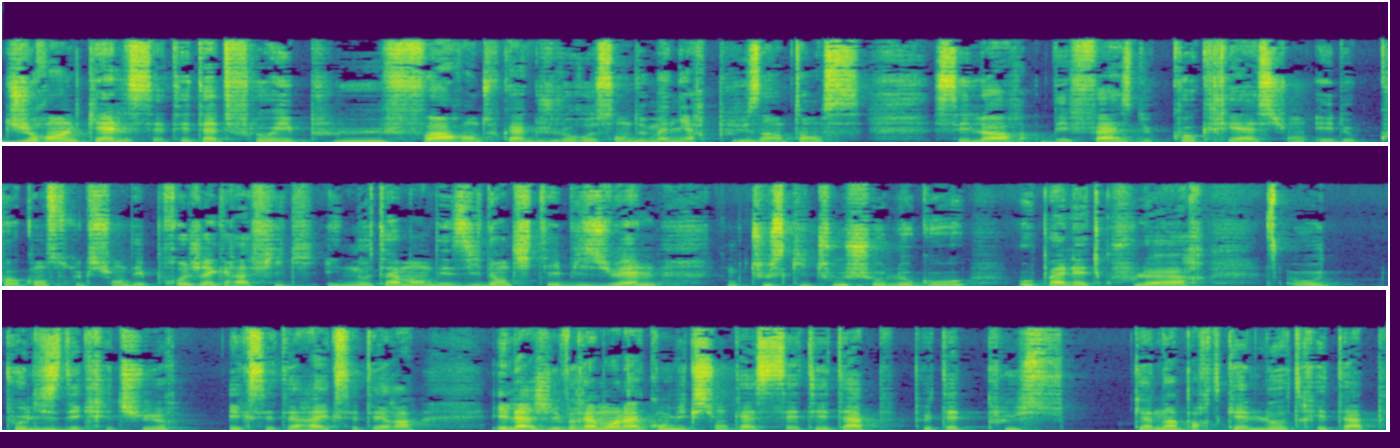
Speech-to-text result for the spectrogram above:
durant lequel cet état de flow est plus fort, en tout cas que je le ressens de manière plus intense, c'est lors des phases de co-création et de co-construction des projets graphiques et notamment des identités visuelles, donc tout ce qui touche au logo, aux palettes couleurs, aux polices d'écriture, etc., etc. Et là, j'ai vraiment la conviction qu'à cette étape, peut-être plus qu'à n'importe quelle autre étape,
